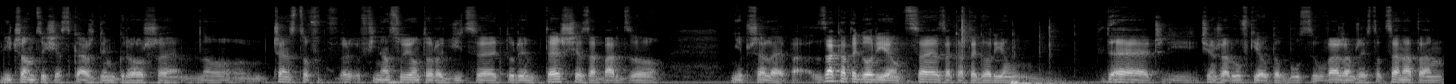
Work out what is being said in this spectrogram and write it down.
liczących się z każdym groszem. No, często finansują to rodzice, którym też się za bardzo nie przelewa. Za kategorię C, za kategorię D, czyli ciężarówki, autobusy, uważam, że jest to cena tam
